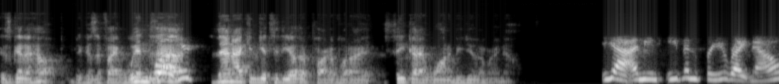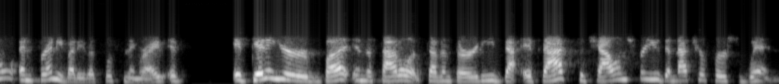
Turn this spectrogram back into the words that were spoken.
is going to help because if i win well, that then i can get to the other part of what i think i want to be doing right now. Yeah i mean even for you right now and for anybody that's listening right? If if getting your butt in the saddle at 7:30 that if that's the challenge for you then that's your first win.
